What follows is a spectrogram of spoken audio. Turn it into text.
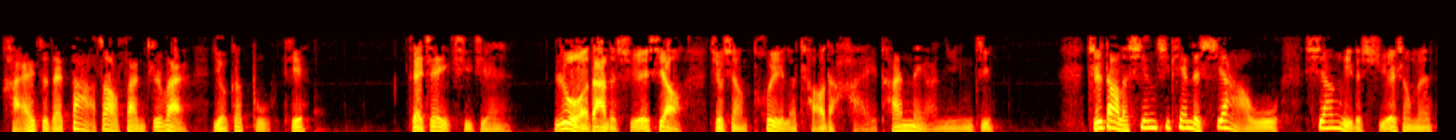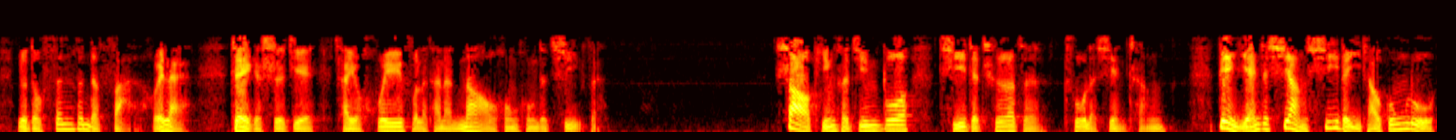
孩子在大灶饭之外有个补贴。在这期间。偌大的学校就像退了潮的海滩那样宁静，直到了星期天的下午，乡里的学生们又都纷纷的返回来，这个世界才又恢复了他那闹哄哄的气氛。少平和金波骑着车子出了县城，便沿着向西的一条公路，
